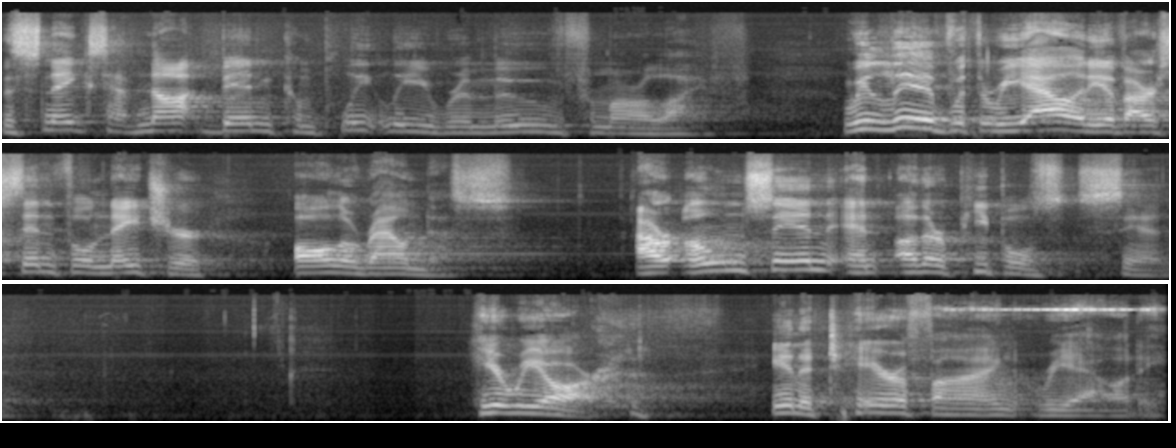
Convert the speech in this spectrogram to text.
The snakes have not been completely removed from our life. We live with the reality of our sinful nature all around us, our own sin and other people's sin. Here we are in a terrifying reality.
